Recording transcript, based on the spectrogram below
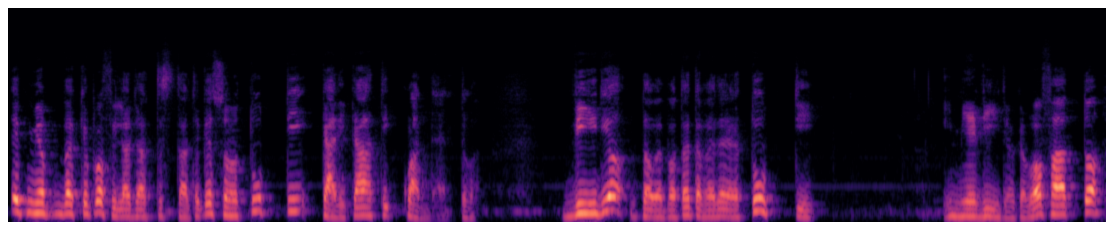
e il mio vecchio profilo di attestate che sono tutti caricati qua dentro. Video dove potete vedere tutti i miei video che avevo fatto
